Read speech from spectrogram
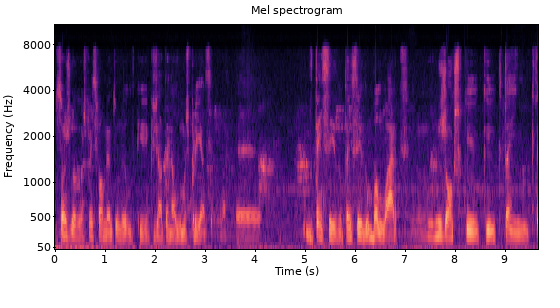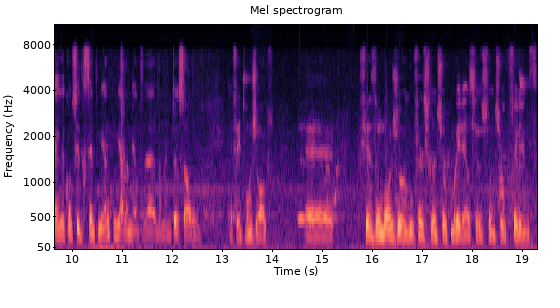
São jogadores, principalmente o Nil, que, que já tem alguma experiência é? e tem sido, tem sido um baluarte nos jogos que, que, que, tem, que têm acontecido recentemente, nomeadamente da, da manutenção, tem feito bons jogos. É, fez um bom jogo, fez um excelente jogo com o Moreirense, fez um excelente jogo com o Feirense,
